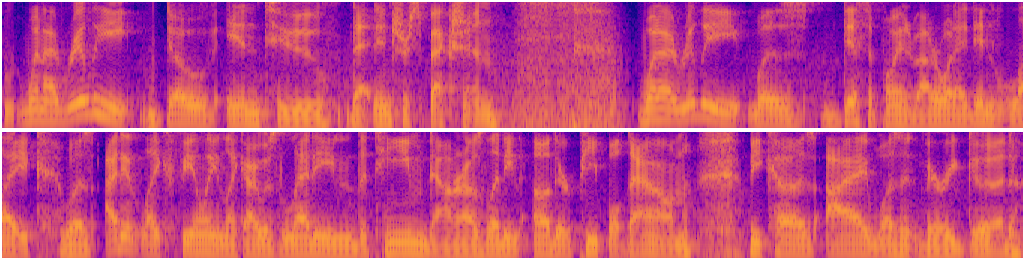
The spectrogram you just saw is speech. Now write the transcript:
when I really dove into that introspection what I really was disappointed about, or what I didn't like, was I didn't like feeling like I was letting the team down or I was letting other people down because I wasn't very good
